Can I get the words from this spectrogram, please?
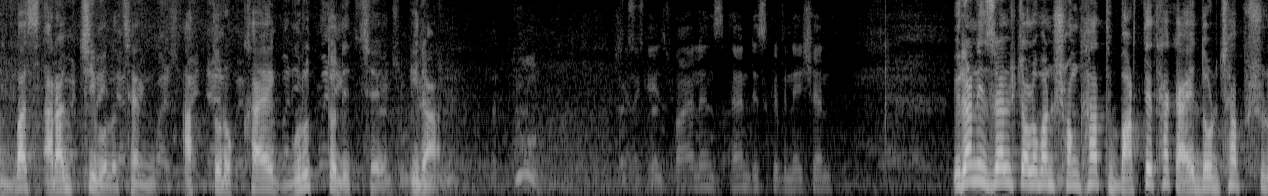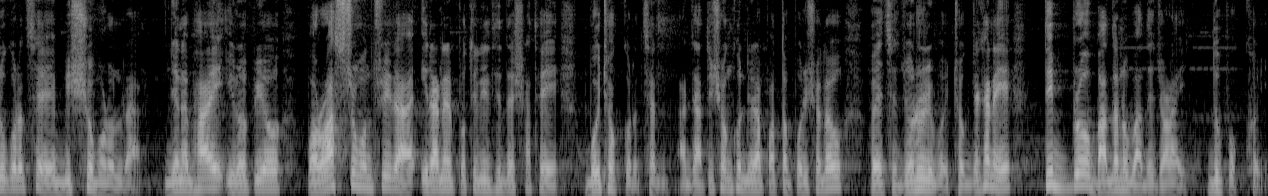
আব্বাস আরাগচি বলেছেন, আত্মরক্ষায় গুরুত্ব দিচ্ছে ইরান। ইরান ইসরায়েল চলমান সংঘাত বাড়তে থাকায় দৌড়ঝাঁপ শুরু করেছে বিশ্ব মোড়লরা। জেনেভায় ইউরোপীয় পররাষ্ট্রমন্ত্রীরা ইরানের প্রতিনিধিদের সাথে বৈঠক করেছেন। আর জাতিসংঘ নিরাপত্তা পরিষদেও হয়েছে জরুরি বৈঠক, যেখানে তীব্র বাদানুবাদে জড়ায় দুপক্ষই।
